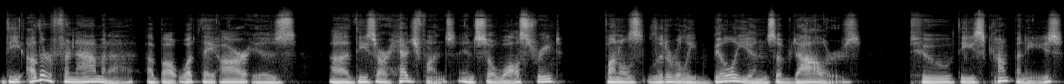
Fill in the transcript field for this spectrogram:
the other phenomena about what they are is uh, these are hedge funds. And so Wall Street funnels literally billions of dollars to these companies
